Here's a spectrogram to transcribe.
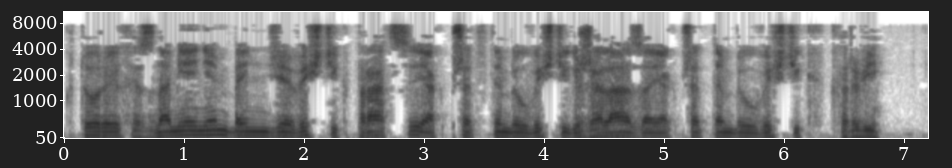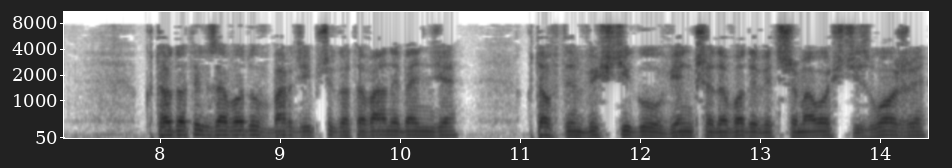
których znamieniem będzie wyścig pracy, jak przedtem był wyścig żelaza, jak przedtem był wyścig krwi. Kto do tych zawodów bardziej przygotowany będzie, kto w tym wyścigu większe dowody wytrzymałości złoży,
